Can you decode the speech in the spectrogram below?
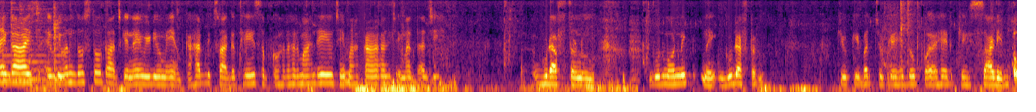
हाय गाइस एवरीवन दोस्तों तो आज के नए वीडियो में आपका हार्दिक स्वागत है। सबको हर हर महादेव, जय महाकाल, जय माता ji good afternoon good morning नहीं गुड आफ्टरनून क्योंकि बज चुके हैं दोपहर के साढ़े दो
